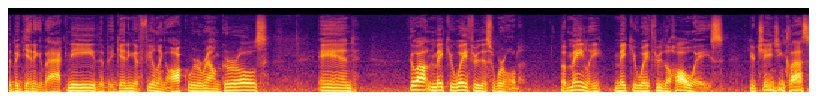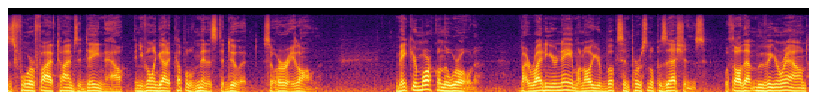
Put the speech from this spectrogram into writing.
The beginning of acne, the beginning of feeling awkward around girls, and go out and make your way through this world but mainly make your way through the hallways. You're changing classes four or five times a day now, and you've only got a couple of minutes to do it, so hurry along. Make your mark on the world by writing your name on all your books and personal possessions. With all that moving around,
